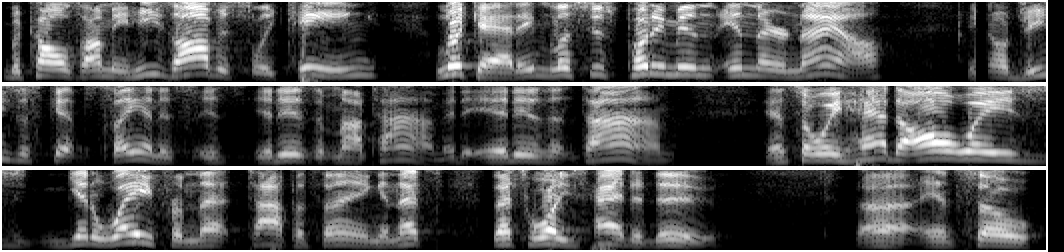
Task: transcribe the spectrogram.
because, I mean, he's obviously king. Look at him. Let's just put him in, in there now. You know, Jesus kept saying, it's, it's, it isn't my time. It, it isn't time. And so he had to always get away from that type of thing. And that's, that's what he's had to do. Uh, and so,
